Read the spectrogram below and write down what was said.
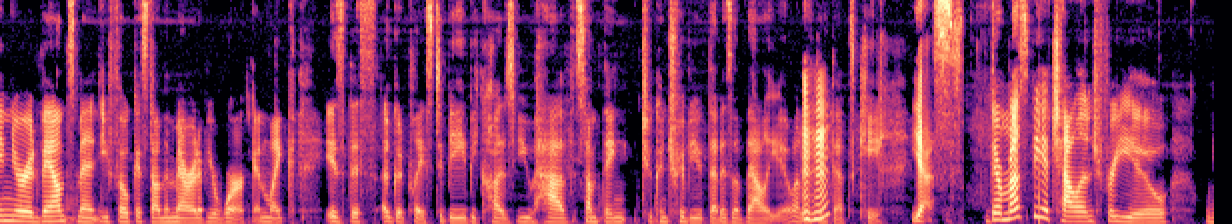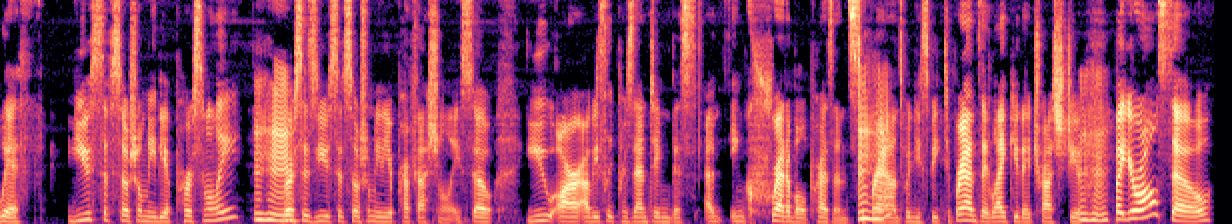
in your advancement you focused on the merit of your work and like is this a good place to be because you have something to contribute that is of value and i think that's key Yes. there must be a challenge for you with use of social media personally Mhm. versus use of social media professionally. So you are obviously presenting this um, incredible presence to Mhm. brands. When you speak to brands, they like you, they trust you. Mhm. But you're also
